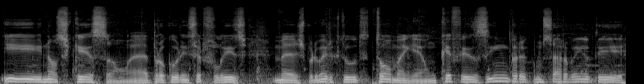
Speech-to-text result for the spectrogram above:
E não se esqueçam, eh, procurem ser felizes, mas primeiro que tudo, tomem é um cafezinho para começar bem o dia.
